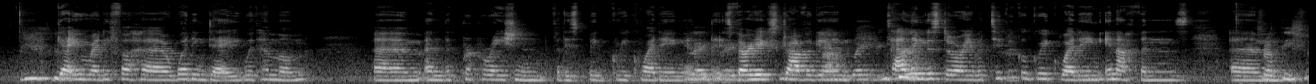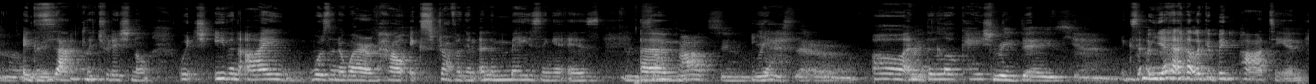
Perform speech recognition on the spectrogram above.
getting ready for her wedding day with her mum. Um, and the preparation for this big Greek wedding, and Like- it's very extravagant, telling the story of a typical Greek wedding in Athens. Um, traditional. Exactly, traditional, which even I wasn't aware of how extravagant and amazing it is. In some um, parts in yeah. Greece, there Oh, and Like the location. three days. um, Exactly. Yeah, like a big party, and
